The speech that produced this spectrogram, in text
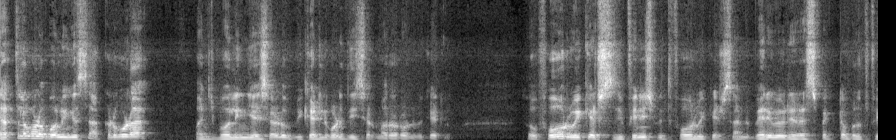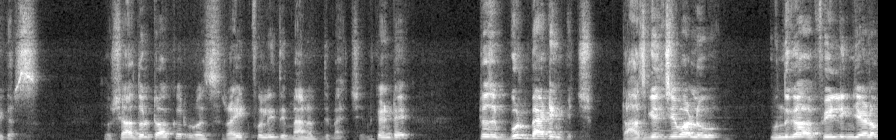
డెత్లో కూడా బౌలింగ్ ఇస్తే అక్కడ కూడా మంచి బౌలింగ్ చేశాడు. వికెట్లు కూడా తీశాడు మరో రెండు వికెట్లు. So four wickets finish with four wickets and very very respectable figures so Shardul Thakur was rightfully the man of the match ఎందుకంటే it was a good batting pitch toss గెలిచి వాళ్ళు ముందుగా ఫీల్డింగ్ చేయడం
